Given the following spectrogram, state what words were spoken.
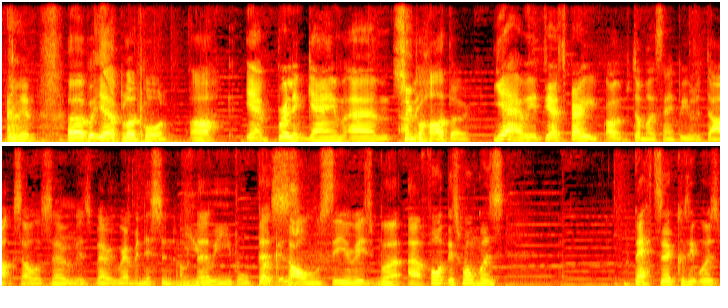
Brilliant. Uh, but yeah, Bloodborne. Ah, Yeah, brilliant game. Um, I super mean- hard though. Yeah, I mean, yeah, it's very. Oh, it's done by the same people as Dark Souls, so it's very reminiscent of You the, evil the buggers. Souls series. But I thought this one was better because it was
